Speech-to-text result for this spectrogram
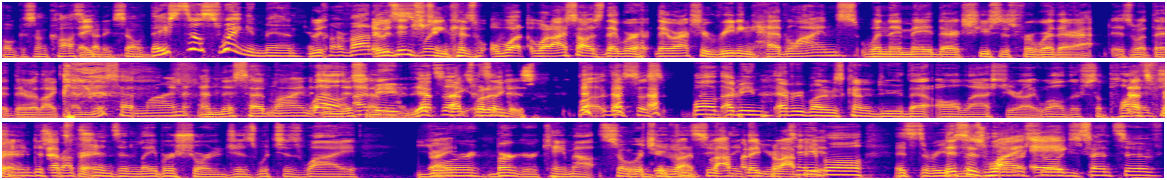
focus on cost They- cutting. So they still swinging, man. It was, Carvana it was interesting because what what I saw is they were they were actually reading headlines when they made their excuses for where they're at. Is what they they were like, and this headline, and this headline, Well, and this. I mean, headline. Yep, it's like- that's what it like- is. well, this is well. I mean, everybody was kind of doing that all last year. Like, well, there's supply That's chain fair. disruptions and labor shortages, which is why your burger came out so Which ridiculously right. late your table. It's the reason This the is why plumber's so expensive.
